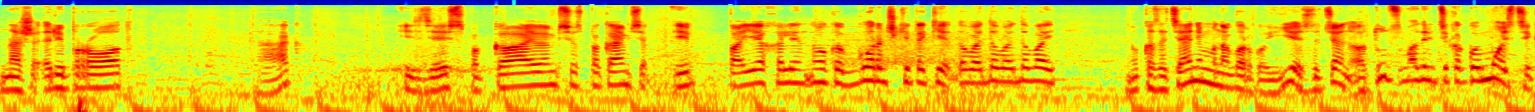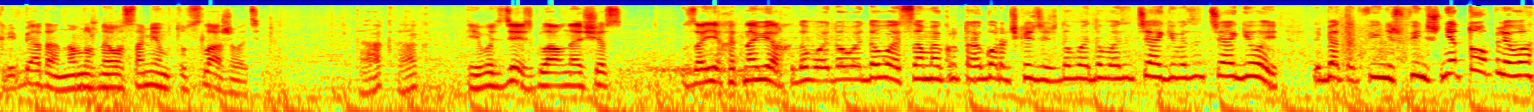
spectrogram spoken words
Наш репрод. Так. И здесь успокаиваемся, успокаиваемся. И поехали. Ну-ка, горочки такие. Давай, давай, давай. Ну-ка, затянем мы на горку. Есть, затянем. А тут, смотрите, какой мостик, ребята. Нам нужно его самим тут слаживать. Так, так. И вот здесь главное сейчас заехать наверх. Давай, давай, давай. Самая крутая горочка здесь. Давай, давай, затягивай, затягивай. Ребята, финиш, финиш. Нет топлива.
